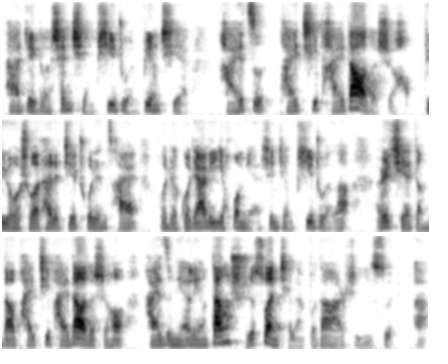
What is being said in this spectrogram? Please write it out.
他这个申请批准，并且孩子排期排到的时候，比如说他的杰出人才或者国家利益豁免申请批准了，而且等到排期排到的时候，孩子年龄当时算起来不到二十一岁啊，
